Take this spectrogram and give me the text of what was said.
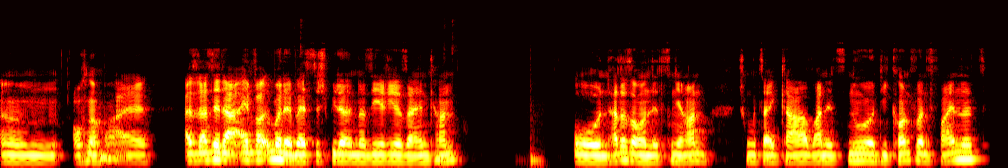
ähm, auch nochmal, also dass er da einfach immer der beste Spieler in der Serie sein kann. Und hat das auch in den letzten Jahren schon gezeigt. Klar, waren jetzt nur die Conference Finals,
